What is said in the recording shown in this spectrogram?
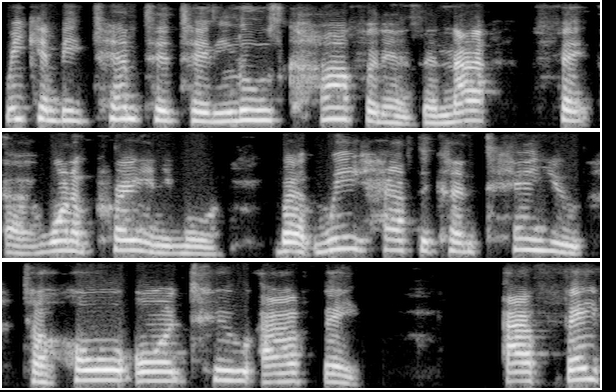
we can be tempted to lose confidence and not uh, want to pray anymore. But we have to continue to hold on to our faith. Our faith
